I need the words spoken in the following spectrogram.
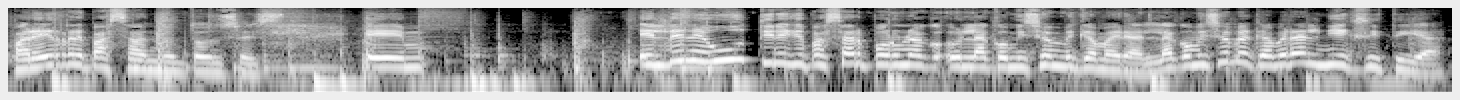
para ir repasando entonces. Eh, el DNU tiene que pasar por una, la comisión bicameral. La comisión bicameral ni existía.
